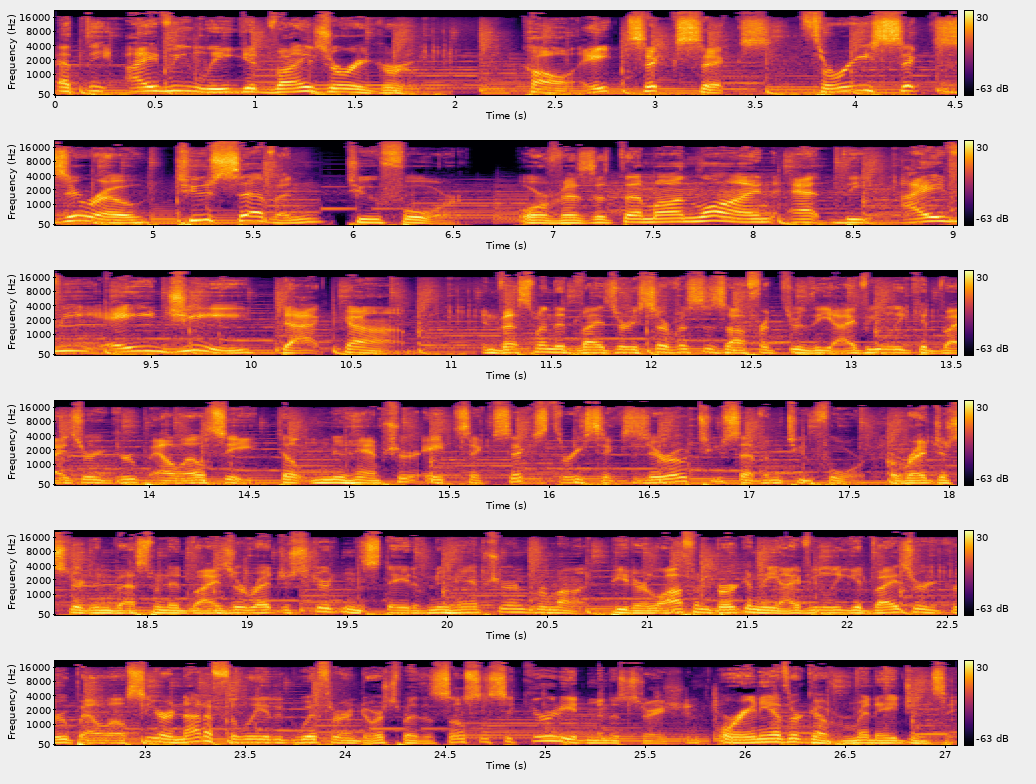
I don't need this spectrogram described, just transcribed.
at the Ivy League Advisory Group. Call 866 360 2724 or visit them online at theivyag.com. Investment advisory services offered through the Ivy League Advisory Group, LLC, Tilton, New Hampshire, 866 360 2724. A registered investment advisor registered in the state of New Hampshire and Vermont. Peter Laufenberg and the Ivy League Advisory Group, LLC are not affiliated with or endorsed by the Social Security Administration or any other government agency.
